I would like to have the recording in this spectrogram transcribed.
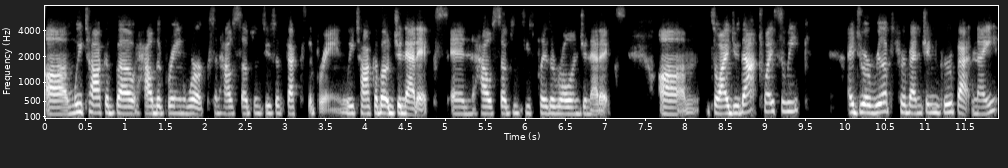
Um, we talk about how the brain works and how substance use affects the brain. We talk about genetics and how substance use plays a role in genetics. Um, so i do that twice a week. I do a relapse prevention group at night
